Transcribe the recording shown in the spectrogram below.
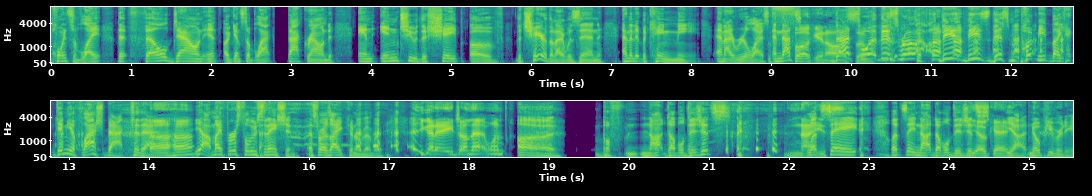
points of light that fell down in, against a black background and into the shape of the chair that I was in, and then it became me. And I realized, and that's Fucking awesome. That's what this the- these this put me like gave me a flashback to that. Uh huh. Yeah, my first hallucination, as far as I can remember. You got an age on that one? Uh, bef- not double digits. Nice. Let's say, let's say not double digits. Yeah, okay. Yeah, no puberty.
